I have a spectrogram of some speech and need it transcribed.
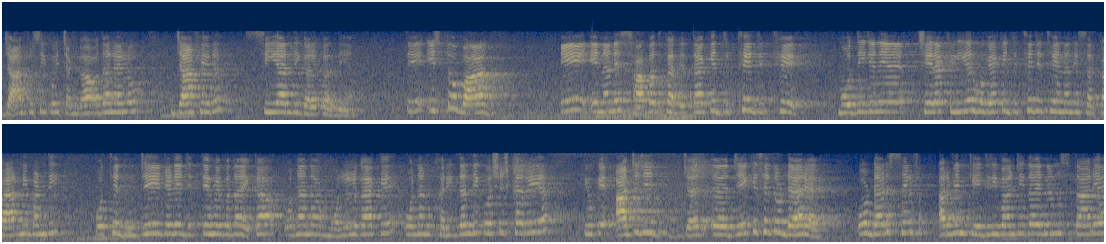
ਜਾਂ ਤੁਸੀਂ ਕੋਈ ਚੰਗਾ ਅਹੁਦਾ ਲੈ ਲਓ, ਜਾਂ ਫਿਰ ਸੀਆਰ ਦੀ ਗੱਲ ਕਰਦੇ ਹਾਂ ਤੇ ਇਸ ਤੋਂ ਬਾਅਦ ਇਹ ਇਹਨਾਂ ਨੇ ਸਾਬਤ ਕਰ ਦਿੱਤਾ ਕਿ ਜਿੱਥੇ ਜਿੱਥੇ ਮੋਦੀ ਜੀ ਨੇ ਚਿਹਰਾ ਕਲੀਅਰ ਹੋ ਗਿਆ ਕਿ ਜਿੱਥੇ ਜਿੱਥੇ ਇਹਨਾਂ ਦੀ ਸਰਕਾਰ ਨਹੀਂ ਬਣਦੀ, ਉੱਥੇ ਦੂਜੇ ਜਿਹੜੇ ਜਿੱਤੇ ਹੋਏ ਵਿਧਾਇਕ ਆ, ਉਹਨਾਂ ਦਾ ਮੁੱਲ ਲਗਾ ਕੇ ਉਹਨਾਂ ਨੂੰ ਖਰੀਦਣ ਦੀ ਕੋਸ਼ਿਸ਼ ਕਰ ਰਹੇ ਆ, ਕਿਉਂਕਿ ਅੱਜ ਜੇ ਜੇ ਕਿਸੇ ਤੋਂ ਡਰ ਹੈ, ਉਹ ਡਰ ਸਿਰਫ ਅਰਵਿੰਦ ਕੇਜਰੀਵਾਲ ਜੀ ਦਾ ਇਹਨਾਂ ਨੂੰ ਸਤਾ ਰਿਹਾ,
